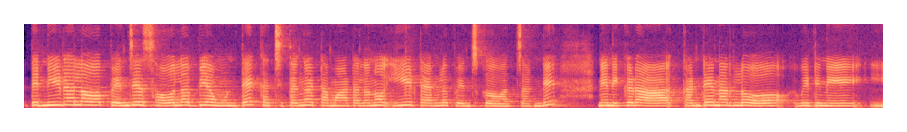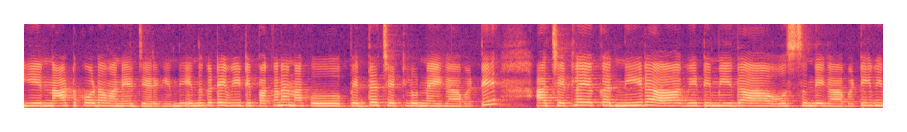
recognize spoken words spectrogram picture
అయితే నీడలో పెంచే సౌలభ్యం ఉంటే ఖచ్చితంగా టమాటాలను ఈ టైంలో పెంచుకోవచ్చండి. నేను ఇక్కడ కంటైనర్లో వీటిని ఈ నాటుకోవడం అనేది జరిగింది. ఎందుకంటే వీటి పక్కన నాకు పెద్ద చెట్లు ఉన్నాయి కాబట్టి ఆ చెట్ల యొక్క నీడ వీటి మీద వస్తుంది కాబట్టి ఇవి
